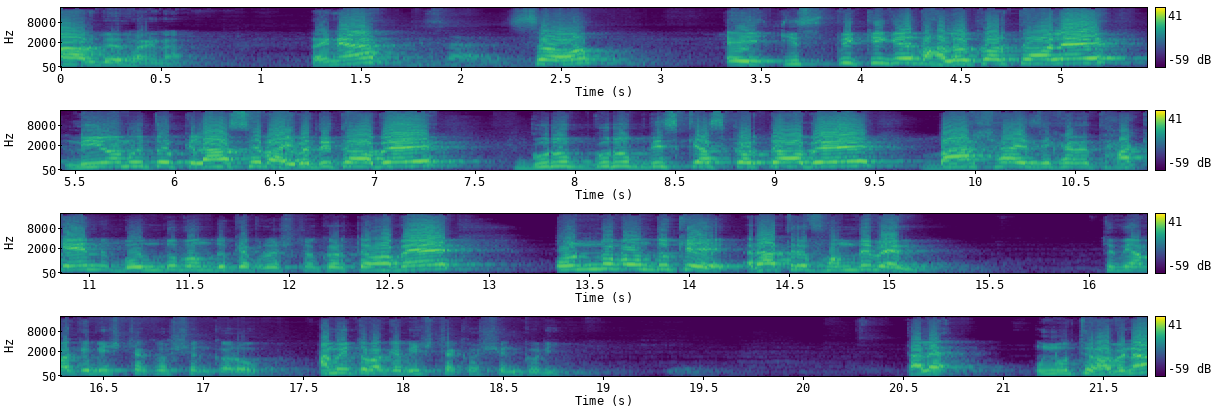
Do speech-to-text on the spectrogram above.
আর বের হয় না। তাই না? সো এই স্পিকিং এ ভালো করতে হলে নিয়মিত ক্লাসে ভাইবা দিতে হবে গ্রুপ গ্রুপ ডিসকাস করতে হবে, বাসায় যেখানে থাকেন বন্ধু বন্ধুকে প্রশ্ন করতে হবে অন্য বন্ধুকে রাত্রে ফোন দেবেন, তুমি আমাকে বিশটা কোশ্চেন করো, আমি তোমাকে বিশটা কোশ্চেন করি। তাহলে উন্নতি হবে না?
